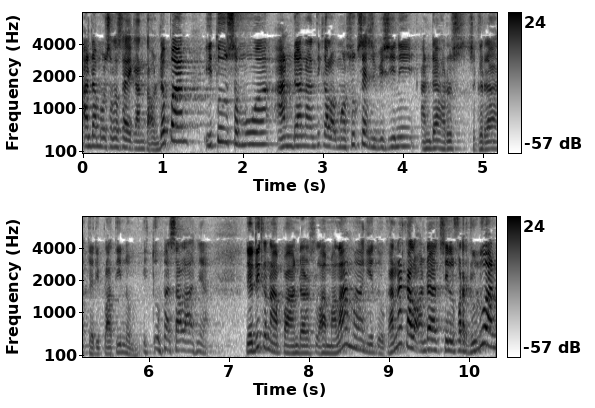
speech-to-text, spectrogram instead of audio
Anda mau selesaikan tahun depan, itu semua Anda nanti kalau mau sukses di sini Anda harus segera jadi platinum. Itu masalahnya. Jadi kenapa Anda harus lama-lama gitu? Karena kalau Anda silver duluan,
